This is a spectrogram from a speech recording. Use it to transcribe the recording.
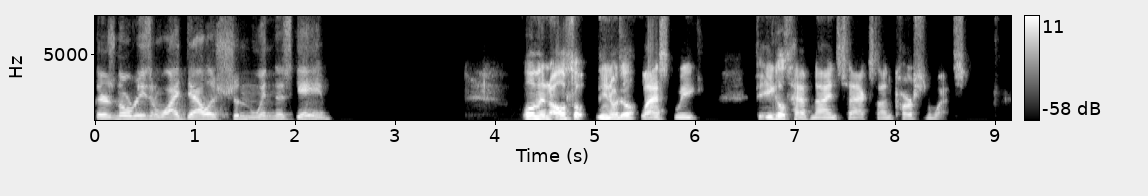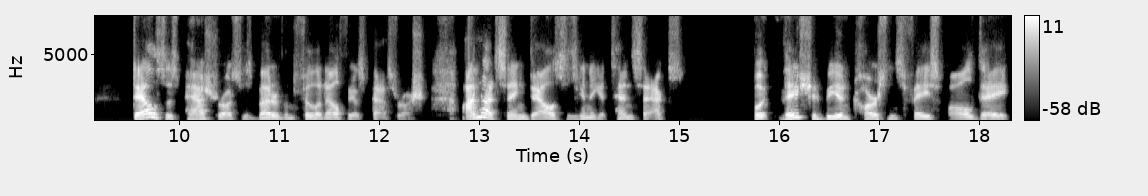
there's no reason why Dallas shouldn't win this game. Well, then also, you know, the last week, the Eagles have nine sacks on Carson Wentz. Dallas's pass rush is better than Philadelphia's pass rush. I'm not saying Dallas is going to get 10 sacks, but they should be in Carson's face all day.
